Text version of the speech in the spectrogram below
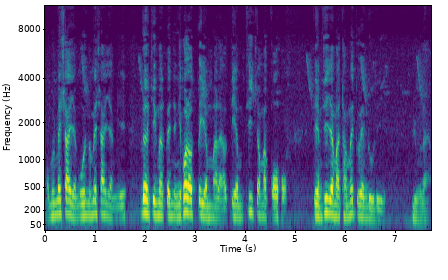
ผมมันไม่ใช่อย่างงู้นมันไม่ใช่อย่างนี้ เรื่องจริงมันเป็นอย่างนี้เพราะเราเตรียมมาแล้ว เตรียมที่จะมาโกหก เตรียมที่จะมาทำให้ตัวเองดูดีอยู่แล้ว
